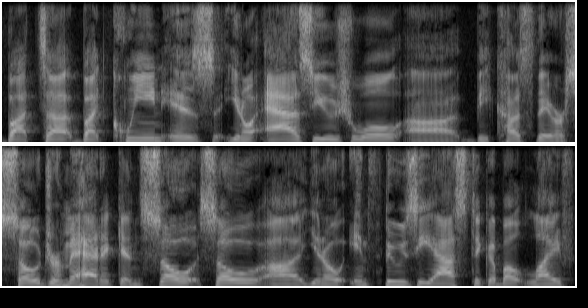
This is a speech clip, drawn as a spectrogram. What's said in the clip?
but uh, but Queen is you know as usual uh, because they are so dramatic and so so uh, you know enthusiastic about life.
